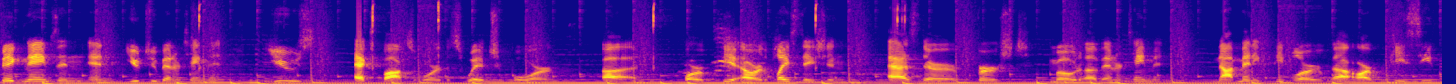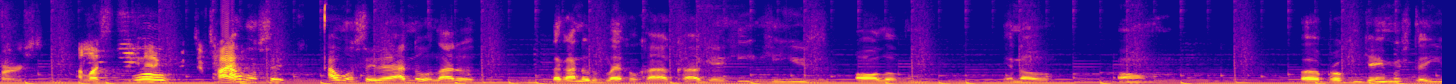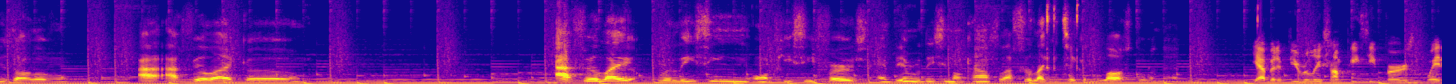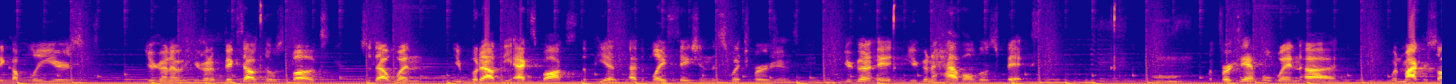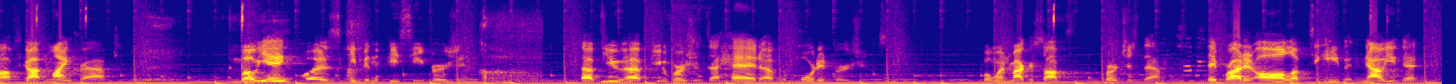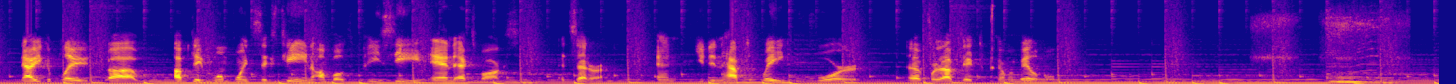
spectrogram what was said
big names in, in YouTube entertainment use Xbox or the Switch or uh, or or the PlayStation as their first mode of entertainment? Not many people are uh, are PC first, unless it's an Well, exclusive I won't say I won't say that. I know a lot of like I know the Black Okage. He he uses all of them. You know, um, uh, Broken Gamers they use all of them. I, I feel like um, I feel like releasing on PC first and then releasing on console. I feel like you're taking a loss doing that. Yeah, but if you release on PC first, wait a couple of years, you're gonna you're gonna fix out those bugs so that when you put out the Xbox, the PS, uh, the PlayStation, the Switch versions, you're gonna you're gonna have all those fixed. Mm. But for example, when uh, when Microsoft got Minecraft, Mojang was keeping the PC version a few a few versions ahead of the ported versions. But when Microsoft purchased them, they brought it all up to even. Now you uh, now you can play uh, update 1.16 on both PC and Xbox, etc. And you didn't have to wait for uh, for the update to become available.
